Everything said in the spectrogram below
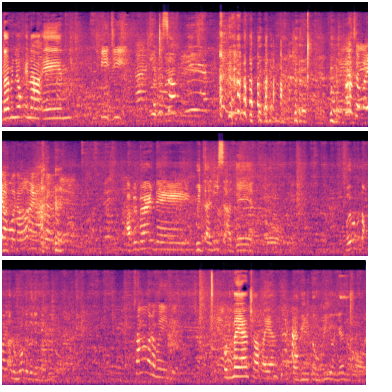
Dami niyo kinain. PG. PG sa akin. Sabay ako, no? Happy birthday! With Alisa again. Hoy, magpunta pa yung ano mo, ganda-ganda mo. Sama mo naman yung beer. Huwag na yan, tsaka yan. Pogi ni Toby, o yan, o.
